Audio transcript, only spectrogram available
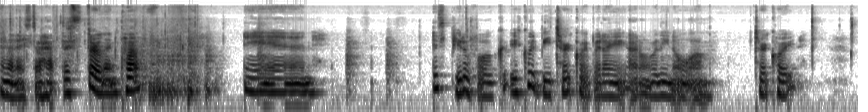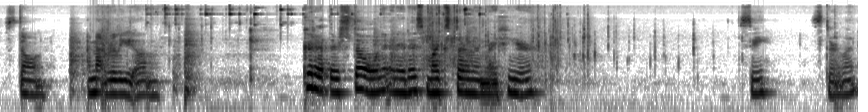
And then I still have this sterling cup. And it's beautiful. It could be turquoise, but I, I don't really know um, turquoise stone. I'm not really um, good at their stone. And it is Mark Sterling right here. See? Sterling.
